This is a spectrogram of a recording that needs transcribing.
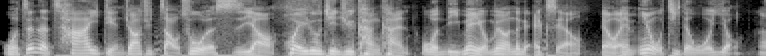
我真的差一点就要去找出我的私钥，汇入进去看看我里面有没有那个 XLLM，因为我记得我有。嗯，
